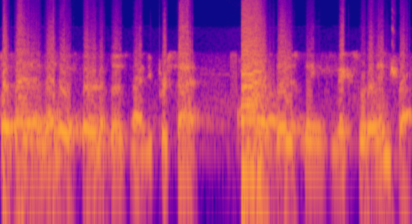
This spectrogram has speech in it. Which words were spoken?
but then another third of those 90% are those things mixed with an interest.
